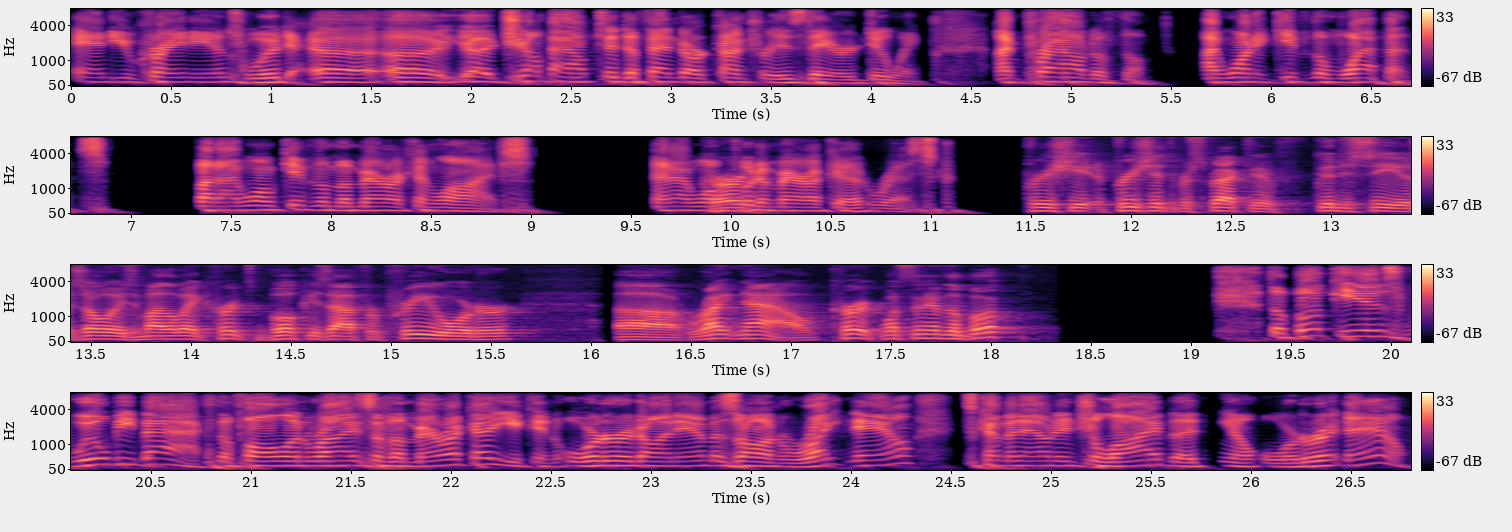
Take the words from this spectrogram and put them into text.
and Ukrainians, would uh, uh, uh, jump out to defend our country as they are doing. I'm proud of them. I want to give them weapons, but I won't give them American lives, and I won't Kurt. put America at risk. Appreciate appreciate the perspective. Good to see you as always. And by the way, Kurt's book is out for pre-order uh, right now. Kurt, what's the name of the book? The book is We'll Be Back The Fall and Rise of America. You can order it on Amazon right now. It's coming out in July, but you know, order it now.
